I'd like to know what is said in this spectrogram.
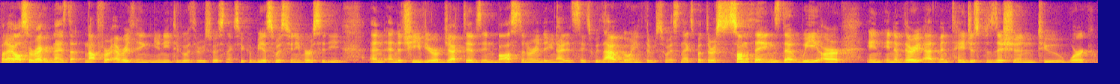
But I also recognize that not for everything you need to go through Swissnex. You could be a Swiss university and, and achieve your objectives in Boston or in the United States without going through Swissnex. But there's some things that we are in, in a very advantageous position to work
